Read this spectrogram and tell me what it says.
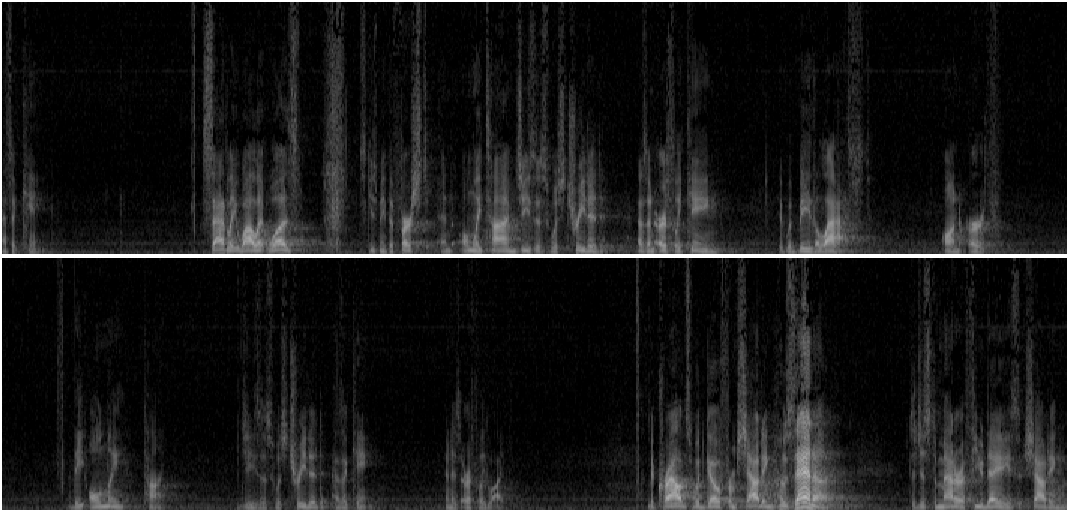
as a king. Sadly, while it was, excuse me, the first and only time Jesus was treated as an earthly king, it would be the last on earth. The only time Jesus was treated as a king in his earthly life. The crowds would go from shouting, Hosanna, to just a matter of a few days shouting,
